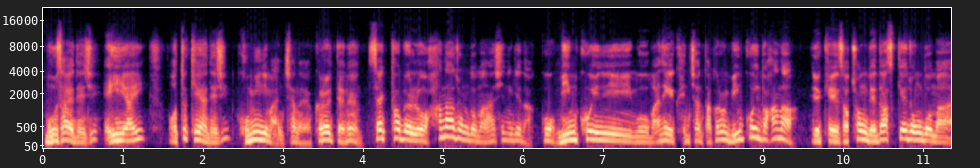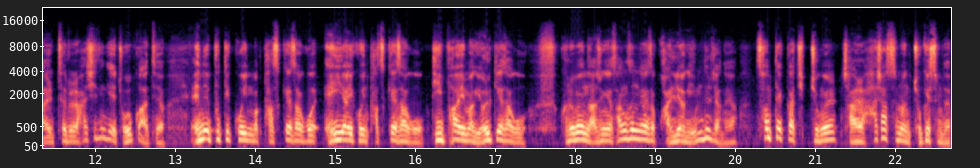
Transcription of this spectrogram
뭐 사야 되지? AI? 어떻게 해야 되지? 고민이 많잖아요. 그럴 때는 섹터별로 하나 정도만 하시는 게 낫고 민코인이 뭐 만약에 괜찮다 그러면 민코인도 하나 이렇게 해서 총 네다섯 개 정도만 알트를 하시는 게 좋을 것 같아요. NFT 코인 막 다섯 개 사고 AI 코인 다섯 개 사고 디파이 막열개 사고 그러면 나중에 상승장에서 관리하기 힘들잖아요. 선택과 집중을 잘 하셨으면 좋겠습니다.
